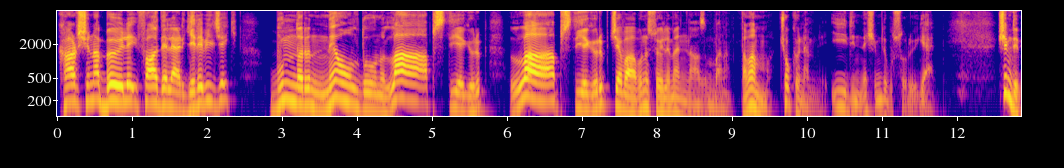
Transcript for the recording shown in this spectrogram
karşına böyle ifadeler gelebilecek. Bunların ne olduğunu laps diye görüp laps diye görüp cevabını söylemen lazım bana. Tamam mı? Çok önemli. İyi dinle şimdi bu soruyu gel. Şimdi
